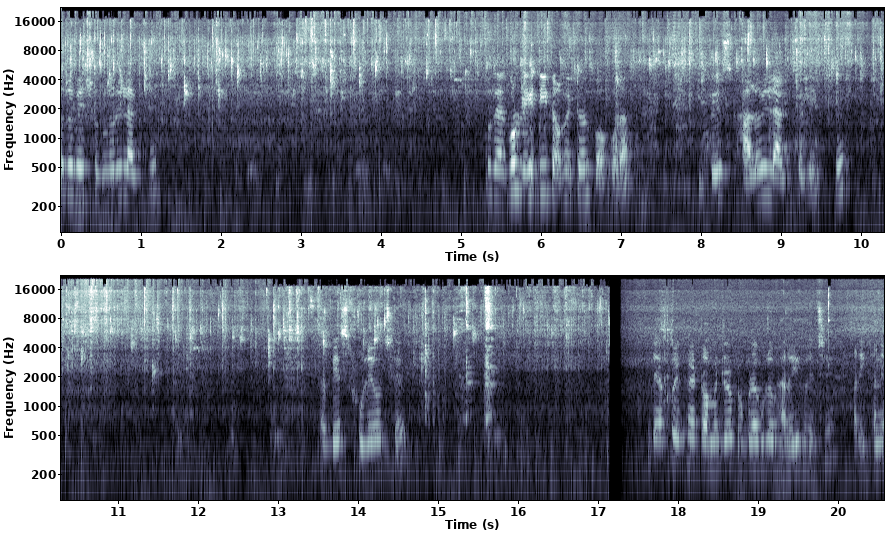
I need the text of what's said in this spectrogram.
দেখতে তো বেশ সুন্দরই লাগছে। তো দেখো রেডি টমেটোর পকোড়া। বেশ ভালোই লাগছে দেখতে। আর বেশ ফুলেওছে। দেখো, এখানে টমেটোর পকোড়াগুলো ভালোই হয়েছে। আর এখানে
